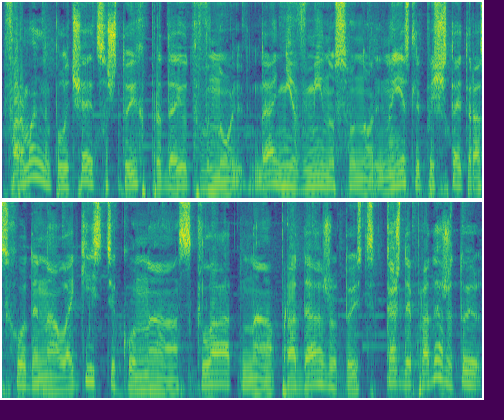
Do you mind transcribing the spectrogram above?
формально получается, что их продают в ноль, да, не в минус в ноль. Но если посчитать расходы на логистику, на склад, на продажу, то есть каждая продажа то,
